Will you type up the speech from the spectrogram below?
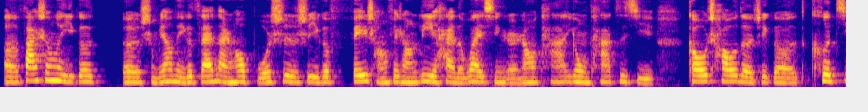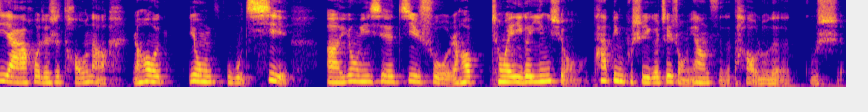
呃发生了一个。呃，什么样的一个灾难？然后博士是一个非常非常厉害的外星人，然后他用他自己高超的这个科技啊，或者是头脑，然后用武器啊，用一些技术，然后成为一个英雄。他并不是一个这种样子的套路的故事。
